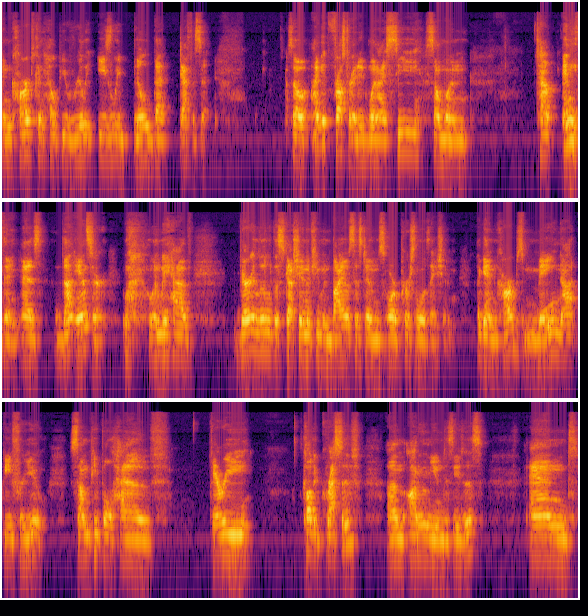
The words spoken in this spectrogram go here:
and carbs can help you really easily build that deficit. So I get frustrated when I see someone tout anything as the answer when we have very little discussion of human biosystems or personalization. Again, carbs may not be for you. Some people have very called aggressive um, autoimmune diseases, and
